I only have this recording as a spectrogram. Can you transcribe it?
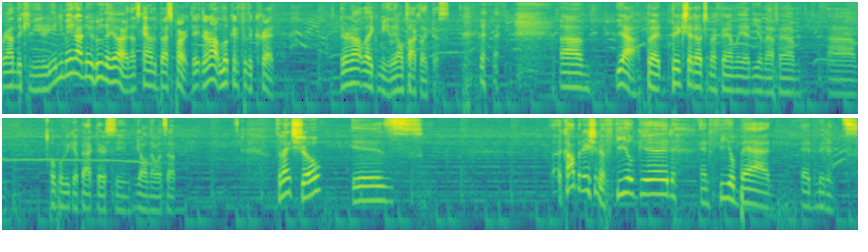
around the community, and you may not know who they are. And that's kind of the best part. They, they're not looking for the cred. They're not like me. They don't talk like this. um, yeah, but big shout out to my family at UMFM. Um, hopefully we get back there soon. Y'all know what's up. Tonight's show is a combination of feel good and feel bad admittance.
